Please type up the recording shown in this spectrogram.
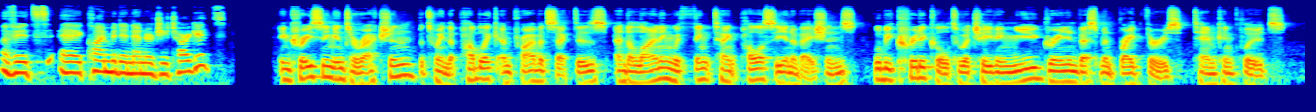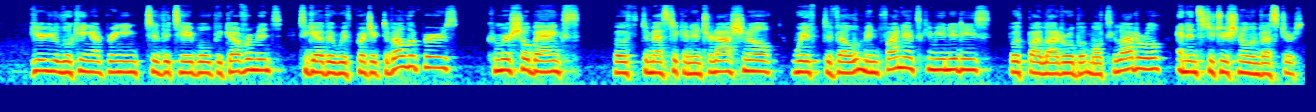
of its uh, climate and energy targets Increasing interaction between the public and private sectors and aligning with think tank policy innovations will be critical to achieving new green investment breakthroughs, Tam concludes. Here you're looking at bringing to the table the government together with project developers, commercial banks, both domestic and international, with development finance communities, both bilateral but multilateral, and institutional investors.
